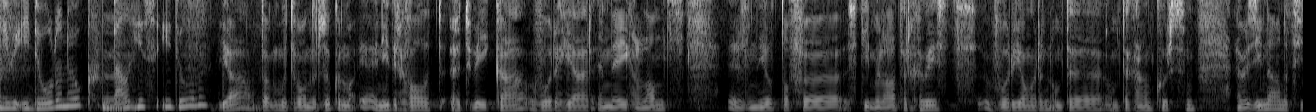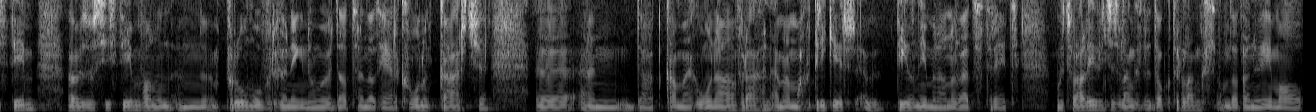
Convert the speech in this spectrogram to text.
Nieuwe idolen ook, Belgische idolen. Ja, dat moeten we onderzoeken. Maar in ieder geval het, het WK vorig jaar in eigen land is een heel toffe stimulator geweest voor jongeren om te, om te gaan koersen. En we zien aan het systeem, we hebben zo'n systeem van een, een, een promovergunning noemen we dat. En dat is eigenlijk gewoon een kaartje. eh, en dat kan men gewoon aanvragen. En men mag drie keer deelnemen aan een wedstrijd. Moet wel eventjes langs de dokter langs, omdat dat nu eenmaal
